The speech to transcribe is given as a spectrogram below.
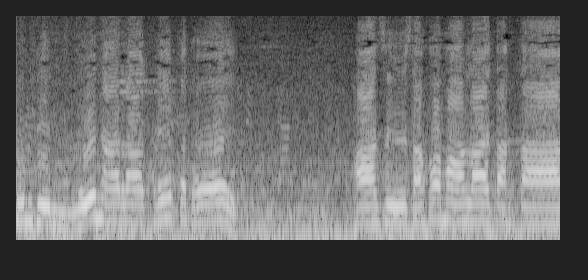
ทุมถิ่น หรือนาราเครปกระเทย ผ่านสื่อสังคมออนไลน์ต่าง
